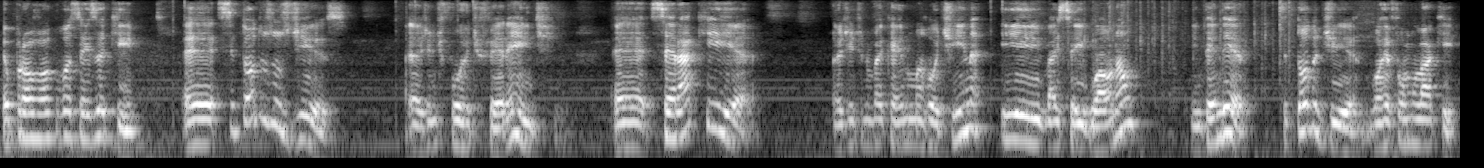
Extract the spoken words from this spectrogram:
Eu provoco vocês aqui. Se todos os dias a gente for diferente, é, será que a gente não vai cair numa rotina e vai ser igual, não? Entenderam? Se todo dia, vou reformular aqui,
